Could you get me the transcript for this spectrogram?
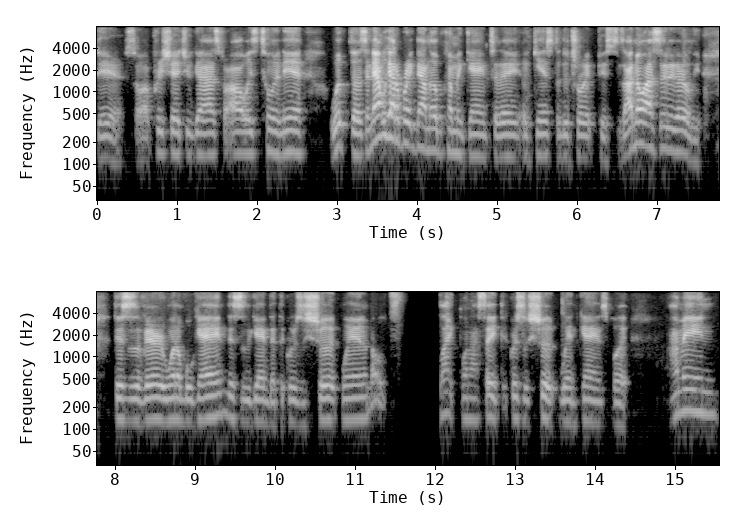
there. So I appreciate you guys for always tuning in with us. And now we got to break down the upcoming game today against the Detroit Pistons. I know I said it earlier. This is a very winnable game. This is a game that the Grizzlies should win. I know like when I say the Grizzlies should win games, but I mean,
